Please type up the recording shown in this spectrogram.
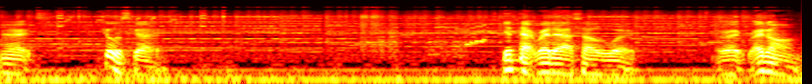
Alright, kill this guy. Get that red ass out of the way. Alright, right on.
